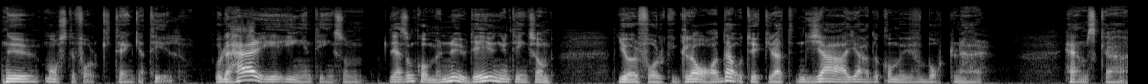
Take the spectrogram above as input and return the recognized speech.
nu måste folk tänka till. Och det här är ingenting som, det som kommer nu, det är ju ingenting som gör folk glada och tycker att ja, ja, då kommer vi få bort den här hemska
